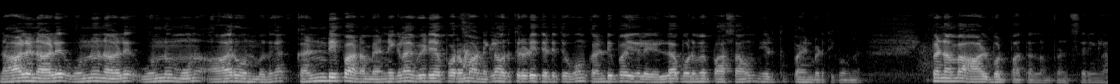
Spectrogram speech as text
நாலு நாலு ஒன்று நாலு ஒன்று மூணு ஆறு ஒன்பதுங்க. கண்டிப்பாக நம்ம என்றைக்கெல்லாம் வீடியோ போடுறோமோ அன்றைக்கெலாம் ஒரு திருடி தேடி தூக்கும் கண்டிப்பாக இதில் எல்லா போர்டுமே பாஸ் ஆகும். எடுத்து பயன்படுத்திக்கோங்க. இப்போ நம்ம ஆல் போர்ட் பார்த்துடலாம் ஃப்ரெண்ட்ஸ் சரிங்களா?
